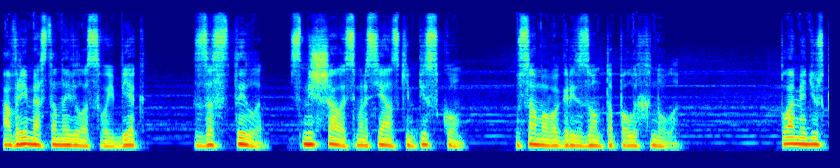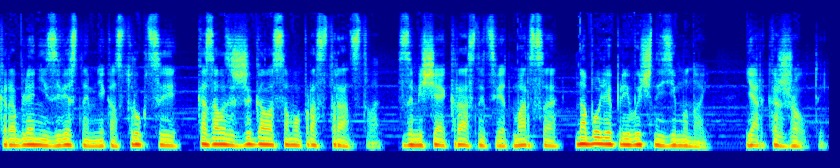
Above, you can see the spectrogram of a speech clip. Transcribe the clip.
а время остановило свой бег, застыло, смешалось с марсианским песком, у самого горизонта полыхнуло. Пламя дюз корабля неизвестной мне конструкции, казалось, сжигало само пространство, замещая красный цвет Марса на более привычный земной, ярко-желтый.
